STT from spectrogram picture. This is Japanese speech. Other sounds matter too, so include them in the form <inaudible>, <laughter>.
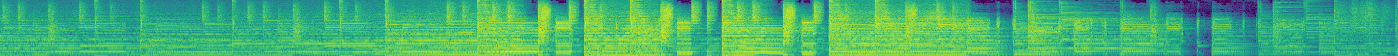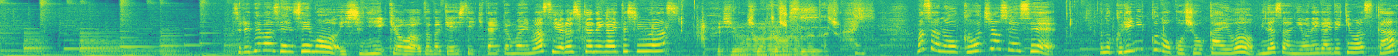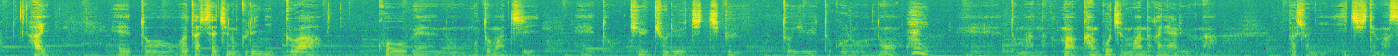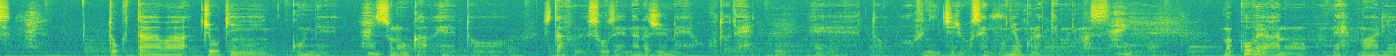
それでは先生も一緒に今日はお届けしていきたいと思います。よろしくお願いいたします。よろしくお願いします。はいまずあの川内先生あのクリニックのご紹介を皆さんにお願いできますか？はい。えーと、私たちのクリニックは神戸の元町、えーと、旧居留地地区というところの、はい、えーと、真ん中、まあ、観光地の真ん中にあるような場所に位置してます。はい、ドクターは常勤5名、はい、その他、えー、とスタッフ総勢70名ほど不妊治療を専門に行っております。はい。まあ、神戸はあの、ね、周り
